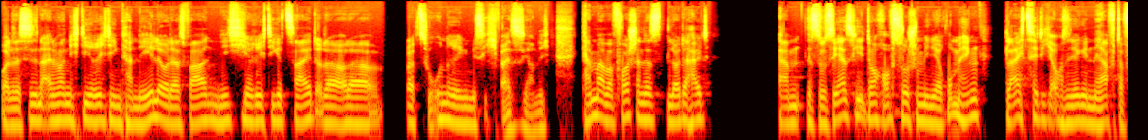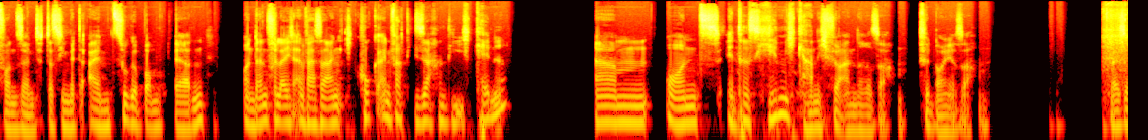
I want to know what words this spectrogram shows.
oder das sind einfach nicht die richtigen Kanäle oder es war nicht die richtige Zeit oder, oder, oder zu unregelmäßig, ich weiß es ja nicht. Kann mir aber vorstellen, dass die Leute halt, ähm, so sehr sie doch auf Social Media rumhängen, gleichzeitig auch sehr genervt davon sind, dass sie mit allem zugebombt werden und dann vielleicht einfach sagen, ich gucke einfach die Sachen, die ich kenne ähm, und interessiere mich gar nicht für andere Sachen, für neue Sachen. Weißt du,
